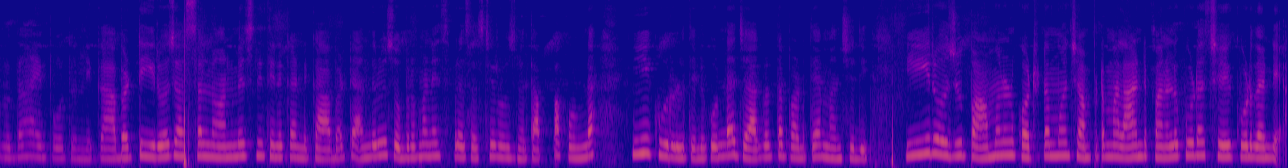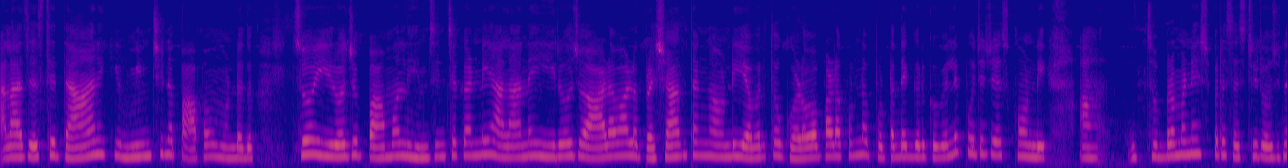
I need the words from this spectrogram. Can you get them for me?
వృధా అయిపోతుంది. కాబట్టి ఈరోజు అస్సలు నాన్ వెజ్ని తినకండి. కాబట్టి అందరూ సుబ్రహ్మణ్యేశ్వర షష్ఠి రోజున తప్పకుండా ఈ కూరలు తినకుండా జాగ్రత్త పడితే మంచిది. ఈరోజు పాములను కొట్టడము చంపడం అలాంటి పనులు కూడా చేయకూడదండి. అలా చేస్తే దానికి మించిన పాపం ఉండదు. సో ఈరోజు పాములను హింసించకండి. అలానే ఈరోజు ఆడవాళ్ళు ప్రశాంతంగా ఉండి ఎవరితో గొడవ పడకుండా పుట్ట దగ్గరకు వెళ్ళి పూజ చేసుకోండి. సుబ్రహ్మణ్యేశ్వర షష్ఠి రోజున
